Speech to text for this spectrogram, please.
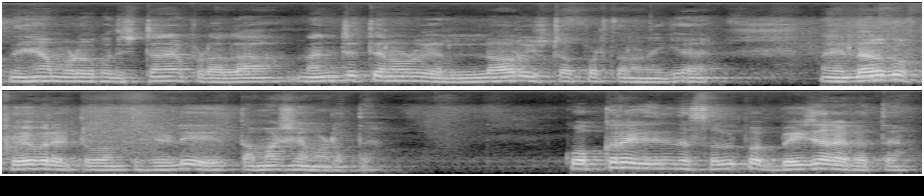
ಸ್ನೇಹ ಮಾಡಬೇಕು ಅಂತ ಇಷ್ಟನೇ ಪಡೋಲ್ಲ. ನನ್ನ ಜೊತೆ ನೋಡು, ಎಲ್ಲರೂ ಇಷ್ಟಪಡ್ತಾರೆ ನನಗೆ. ನಾನು ಎಲ್ಲರಿಗೂ ಫೇವ್ರೇಟು ಅಂತ ಹೇಳಿ ತಮಾಷೆ ಮಾಡುತ್ತೆ. ಕೊಕ್ಕರೆಗೆ ಇದರಿಂದ ಸ್ವಲ್ಪ ಬೇಜಾರಾಗುತ್ತೆ.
